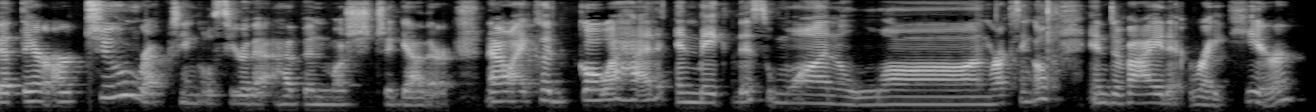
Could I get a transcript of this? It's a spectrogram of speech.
that there are two rectangles here that have been mushed together. Now, I could go ahead and make this one long rectangle and divide it right here.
